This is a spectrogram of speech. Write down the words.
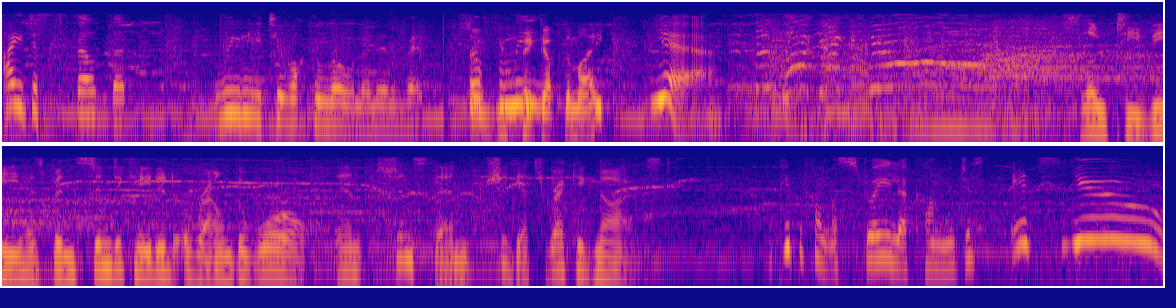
I just felt that we need to rock and roll a little bit. So for you me, picked up the mic? Yeah. Slow TV has been syndicated around the world, and since then, she gets recognized. People from Australia come and just, it's you!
